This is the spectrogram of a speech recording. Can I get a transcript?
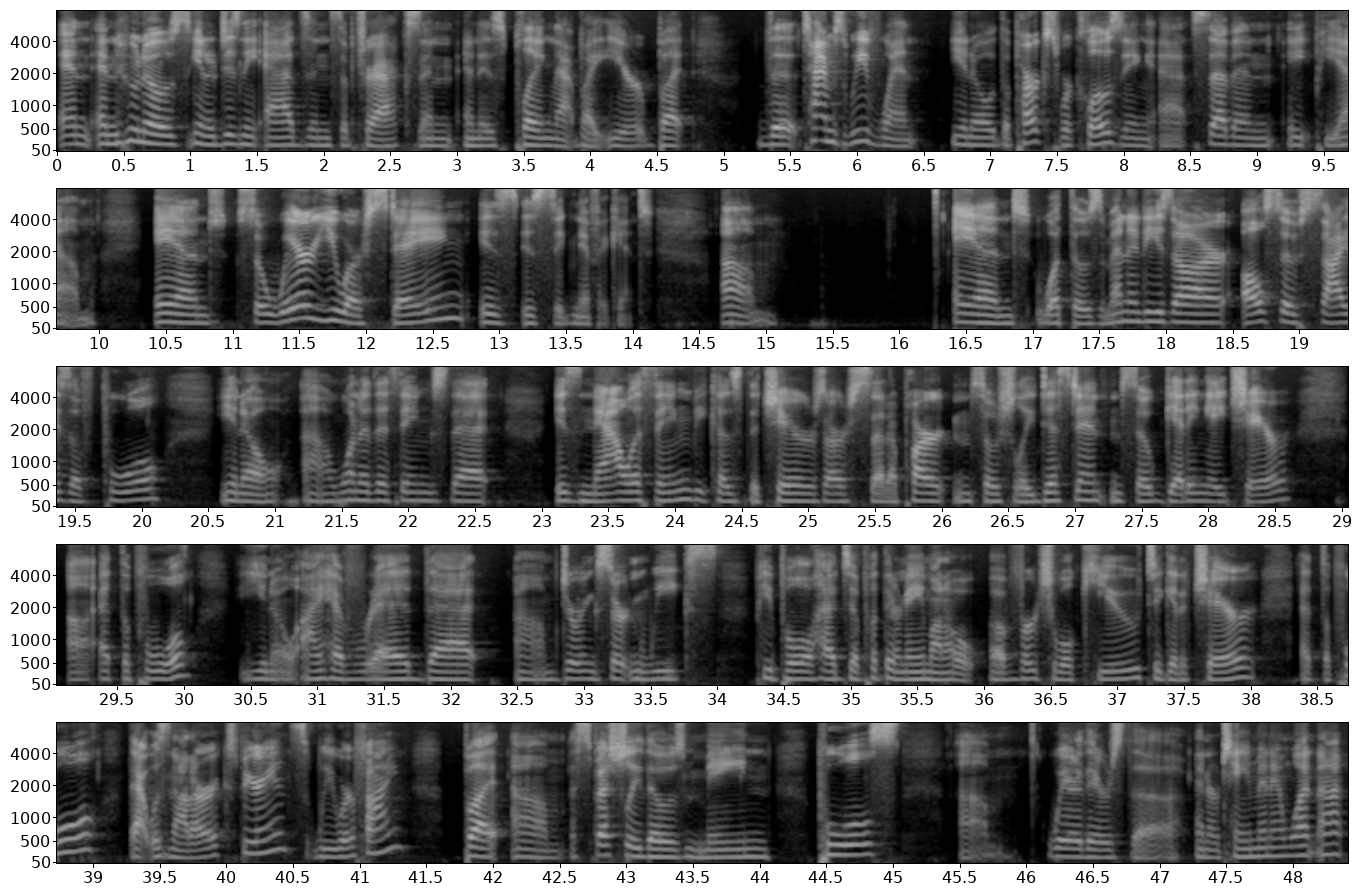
and and who knows, you know, Disney adds and subtracts and and is playing that by ear. But the times we've went, you know, the parks were closing at seven, eight p.m. And so where you are staying is is significant. Um, and what those amenities are, also size of pool. You know, uh, one of the things that is now a thing because the chairs are set apart and socially distant, and so getting a chair uh, at the pool. You know, I have read that um, during certain weeks, people had to put their name on a, a virtual queue to get a chair at the pool. That was not our experience. We were fine, but um, especially those main pools um, where there's the entertainment and whatnot.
